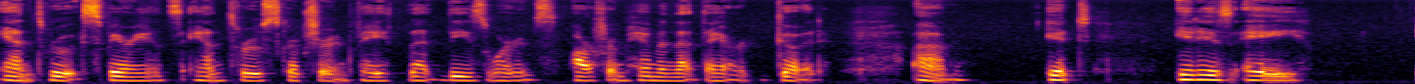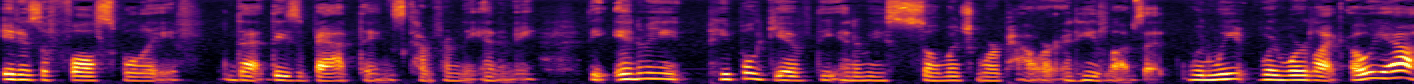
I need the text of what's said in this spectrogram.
and through experience and through scripture and faith that these words are from him and that they are good um, it it is a it is a false belief that these bad things come from the enemy the enemy people give the enemy so much more power and he loves it when we when we're like oh yeah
